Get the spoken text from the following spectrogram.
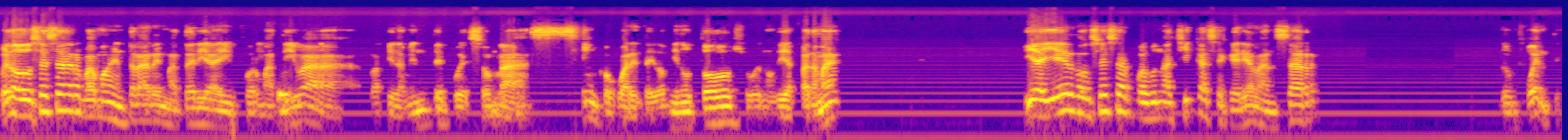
Bueno, don César, vamos a entrar en materia informativa rápidamente, pues son las 5.42 minutos. Buenos días, Panamá. Y ayer, don César, pues una chica se quería lanzar de un puente.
